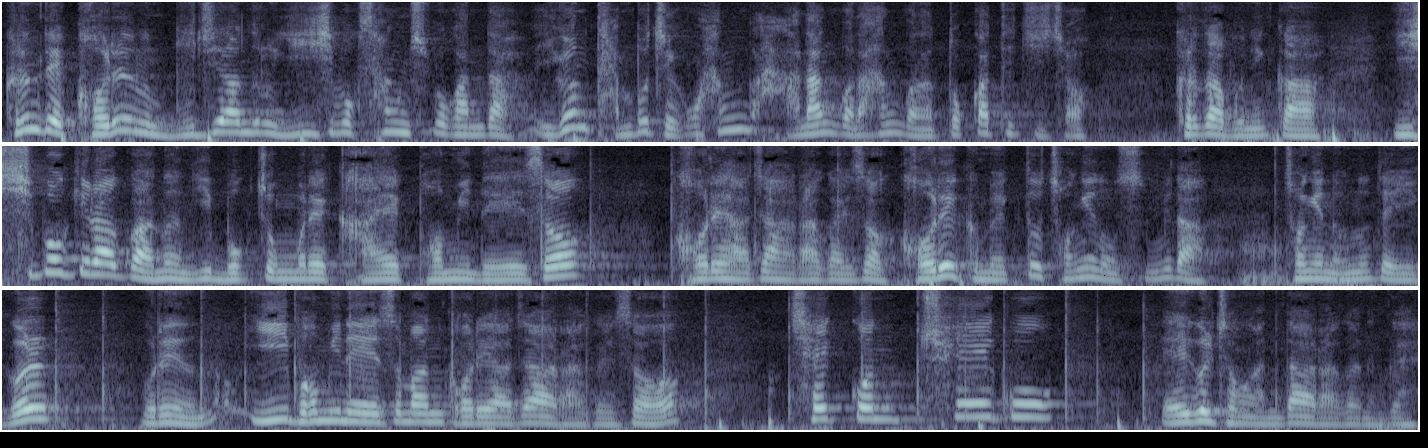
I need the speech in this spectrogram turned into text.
그런데 거래는 무제한으로 20억, 30억 한다. 이건 담보 제공 안 한 거나 한 거나 똑같아지죠. 그러다 보니까 이 10억이라고 하는 이 목적물의 가액 범위 내에서 거래하자라고 해서 거래 금액도 정해 놓습니다. 정해 놓는데 이걸 우리는 이 범위 내에서만 거래하자라고 해서 채권 최고액을 정한다라고 하는 거예요.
